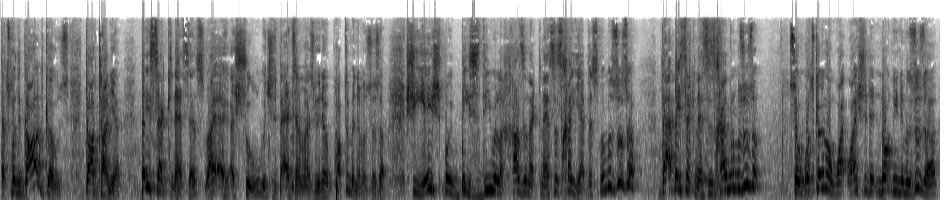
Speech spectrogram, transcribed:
That's where the guard goes. D'Artanya, Beis Knesses, right? A, a, shul, which is better, as we know, Potem in a mezuzah. Sheyesh boy Beis Dira lechazan Knesses chayeves b'mezuzah. That Beis Knesses is chayev b'mezuzah. So what's going on? Why, why, should it not need a mezuzah?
